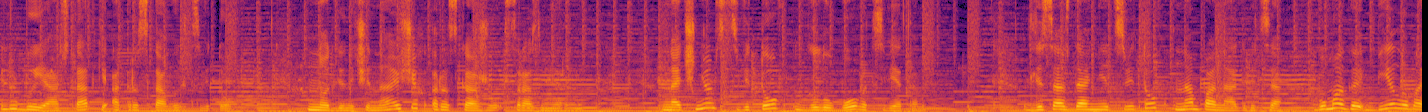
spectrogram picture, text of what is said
любые остатки от ростовых цветов. Но для начинающих расскажу с размерами. Начнем с цветов голубого цвета. Для создания цветов нам понадобится бумага белого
